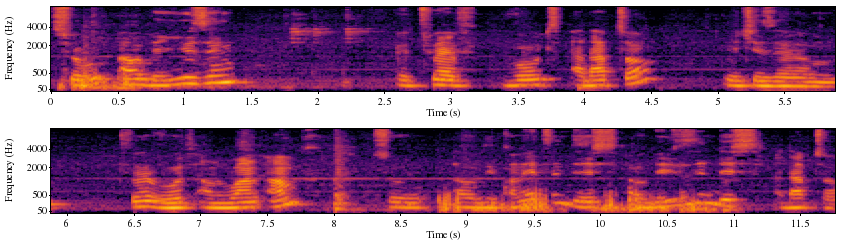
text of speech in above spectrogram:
so I'll be using a 12 volt adapter which is um 12 volt and 1 amp. So I'll be connecting this I'll be using this adapter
